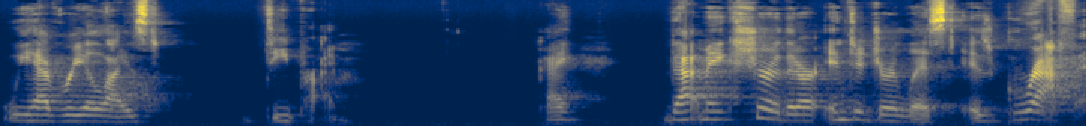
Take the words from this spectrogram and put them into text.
we have realized D prime. Okay, that makes sure that our integer list is graphic,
